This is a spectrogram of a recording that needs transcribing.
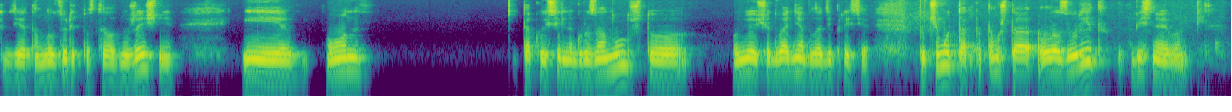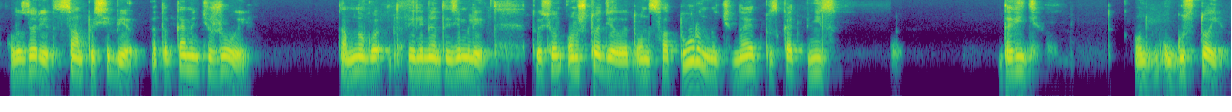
где там лазурит поставил одной женщине, и он такой сильно грузанул, что у нее еще два дня была депрессия. Почему так? Потому что лазурит, объясняю вам, лазурит сам по себе – это камень тяжелый. Там много элементов Земли. То есть он, он что делает? Он Сатурн начинает пускать вниз. Давить. Он густой.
